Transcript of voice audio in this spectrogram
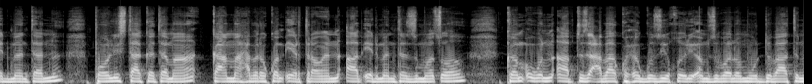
ኤድመንተን ፖሊስታ ከተማ ካብ ማሕበረኮም ኤርትራውያን ኣብ ኤድመንተን ዝመፁ ከምኡ እውን ኣብቲ ዛዕባ ክሕግዙ ይኽእሉ እዮም ዝበሎም ውድባትን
